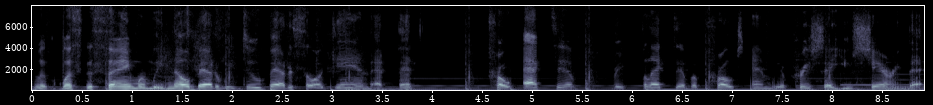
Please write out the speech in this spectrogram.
Look, what's the same When we know better, we do better. So again, that that proactive, reflective approach, and we appreciate you sharing that.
